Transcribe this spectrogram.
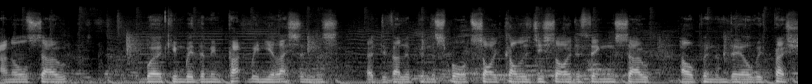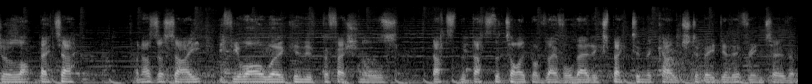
and also working with them in, in your lessons at developing the sports psychology side of things, so helping them deal with pressure a lot better. And as I say, if you are working with professionals, that's the, that's the type of level they're expecting the coach to be delivering to them.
